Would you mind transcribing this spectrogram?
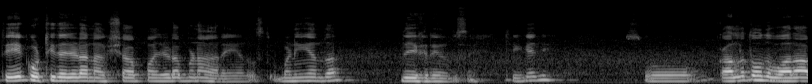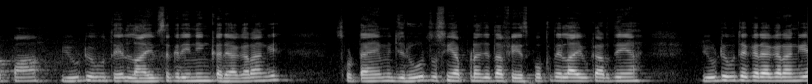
ਤੇ ਇਹ ਕੋਠੀ ਦਾ ਜਿਹੜਾ ਨਕਸ਼ਾ ਆਪਾਂ ਜਿਹੜਾ ਬਣਾ ਰਹੇ ਹਾਂ ਦੋਸਤੋ, ਬਣੀ ਜਾਂਦਾ, ਦੇਖ ਰਹੇ ਹੋ ਤੁਸੀਂ। ਠੀਕ ਹੈ ਜੀ। ਸੋ ਕੱਲ ਤੋਂ ਦੁਬਾਰਾ ਆਪਾਂ YouTube ਤੇ ਲਾਈਵ ਸਕਰੀਨਿੰਗ ਕਰਿਆ ਕਰਾਂਗੇ। ਸੋ ਟਾਈਮ ਜ਼ਰੂਰ ਤੁਸੀਂ ਆਪਣਾ ਜਿੱਦਾਂ ਫੇਸਬੁੱਕ ਤੇ ਲਾਈਵ ਕਰਦੇ ਆ, YouTube ਤੇ ਕਰਿਆ ਕਰਾਂਗੇ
